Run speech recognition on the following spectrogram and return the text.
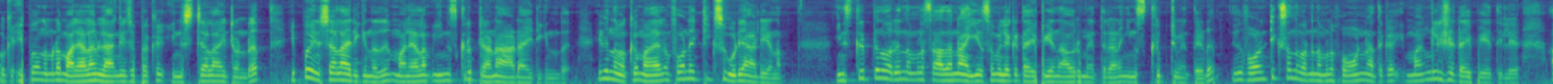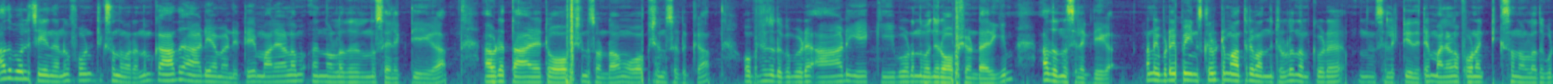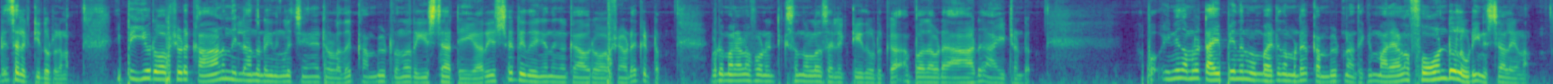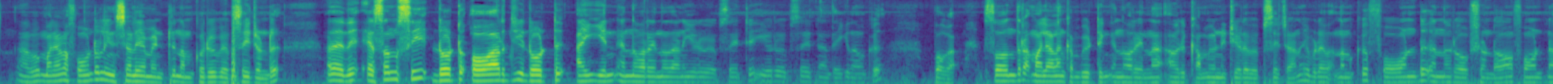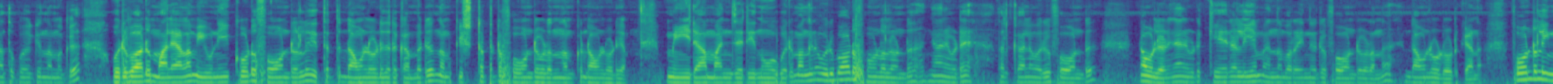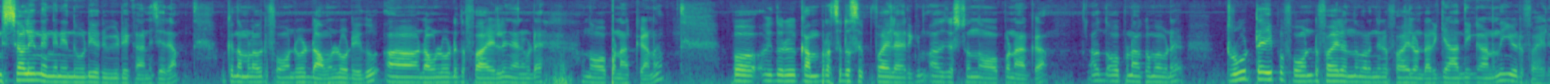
ഓക്കെ ഇപ്പോൾ നമ്മുടെ മലയാളം ലാംഗ്വേജ് പാക്ക് ഇൻസ്റ്റാൾ ആയിട്ടുണ്ട്. ഇപ്പോൾ ഇൻസ്റ്റാൾ ആയിരിക്കുന്നത് മലയാളം ഇൻസ്ക്രിപ്റ്റ് ആണ് ആഡ് ആയിരിക്കുന്നത്. ഇനി നമുക്ക് മലയാളം ഫോണറ്റിക്സ് കൂടി ആഡ് ചെയ്യണം. ഇൻസ്ക്രിപ്റ്റ് എന്ന് പറയുന്നത് നമ്മൾ സാധാരണ ഐ എസ് എമ്മിലൊക്കെ ടൈപ്പ് ചെയ്യുന്ന ആ ഒരു മെത്തേഡാണ് ഇൻസ്ക്രിപ്റ്റ് മെത്തേഡ് ഇത് ഫോണറ്റിക്സ് എന്ന് പറഞ്ഞാൽ നമ്മൾ ഫോണിനകത്തൊക്കെ മംഗ്ലീഷ് ടൈപ്പ് ചെയ്യത്തില്ലേ? അതുപോലെ ചെയ്യുന്നതാണ് ഫോണറ്റിക്സ് എന്ന് പറയുന്നത്. നമുക്ക് അത് ആഡ് ചെയ്യാൻ വേണ്ടിയിട്ട് മലയാളം എന്നുള്ളതിൽ നിന്ന് സെലക്ട് ചെയ്യുക. അവിടെ താഴെയായിട്ട് ഓപ്ഷൻസ് ഉണ്ടാകും ഓപ്ഷൻസ് എടുക്കുക. ഓപ്ഷൻസ് എടുക്കുമ്പോൾ ഇവിടെ ആഡ് എ കീബോർഡ് എന്ന് പറഞ്ഞൊരു ഓപ്ഷൻ ഉണ്ടായിരിക്കും. അതൊന്ന് സെലക്ട് ചെയ്യുക. കാരണം ഇവിടെ ഇപ്പോൾ ഇൻസ്ക്രിപ്റ്റ് മാത്രമേ വന്നിട്ടുള്ളൂ. നമുക്കിവിടെ സെലക്ട് ചെയ്തിട്ട് മലയാളം ഫോണറ്റിക്സ് എന്നുള്ളത് കൂടി സെലക്ട് ചെയ്ത് കൊടുക്കണം. ഇപ്പോൾ ഈ ഒരു ഓപ്ഷൻ ഇവിടെ കാണുന്നില്ല എന്നുണ്ടെങ്കിൽ നിങ്ങൾ ചെയ്യാനായിട്ടുള്ളത് കമ്പ്യൂട്ടർ ഒന്ന് റീസ്റ്റാർട്ട് ചെയ്യുക. റീസ്റ്റാർട്ട് ചെയ്ത് കഴിഞ്ഞാൽ നിങ്ങൾക്ക് ആ ഒരു ഓപ്ഷൻ അവിടെ കിട്ടും. ഇവിടെ മലയാളം ഫോണറ്റിക്സ് എന്നുള്ളത് സെലക്ട് ചെയ്ത് കൊടുക്കുക. അപ്പോൾ അത് അവിടെ ആഡ് ആയിട്ടുണ്ട്. അപ്പോൾ ഇനി നമ്മൾ ടൈപ്പ് ചെയ്യുന്നതിന് മുമ്പായിട്ട് നമ്മുടെ കമ്പ്യൂട്ടറിനകത്തേക്ക് മലയാളം ഫോണ്ടുകൾ കൂടി ഇൻസ്റ്റാൾ ചെയ്യണം. അപ്പോൾ മലയാളം ഫോണ്ടുകൾ ഇൻസ്റ്റാൾ ചെയ്യാൻ വേണ്ടിയിട്ട് നമുക്കൊരു വെബ്സൈറ്റ് ഉണ്ട്. അതായത് S M C dot O R G dot I N എന്ന് പറയുന്നതാണ് ഈ ഒരു വെബ്സൈറ്റ് ഈ ഒരു വെബ്സൈറ്റിനകത്തേക്ക് നമുക്ക് പോകാം. സ്വതന്ത്ര മലയാളം കമ്പ്യൂട്ടിംഗ് എന്ന് പറയുന്ന ഒരു കമ്മ്യൂണിറ്റിയുടെ വെബ്സൈറ്റാണ് ഇവിടെ നമുക്ക് ഫോണ്ട് എന്നൊരു ഓപ്ഷൻ ഉണ്ടാവും. ആ ഫോണ്ടിനകത്ത് പോയി നമുക്ക് ഒരുപാട് മലയാളം യൂണീക്കോഡ് ഫോണ്ടുകൾ ഇത്തരത്തിൽ ഡൗൺലോഡ് ചെയ്തെടുക്കാൻ പറ്റും. നമുക്ക് ഇഷ്ടപ്പെട്ട ഫോണ്ട് ഇവിടെ നിന്ന് നമുക്ക് ഡൗൺലോഡ് ചെയ്യാം. മീര മഞ്ചരി നൂപുരം അങ്ങനെ ഒരുപാട് ഫോണ്ടുകളുണ്ട് ഞാനിവിടെ തൽക്കാലം ഒരു ഫോണ്ട് ഡൗൺലോഡ് ചെയ്യണം. ഞാനിവിടെ കേരളീയം എന്ന് പറയുന്ന ഒരു ഫോണ്ട് ഇവിടെ നിന്ന് ഡൗൺലോഡ് കൊടുക്കുകയാണ്. ഫോണ്ടുകൾ ഇൻസ്റ്റാൾ ചെയ്യുന്ന എങ്ങനെയെന്ന് കൂടി ഒരു വീഡിയോ കാണിച്ചു തരാം. ഓക്കെ നമ്മൾ ഒരു ഫോണ്ട് ഇവിടെ ഡൗൺലോഡ് ചെയ്തു. ഡൗൺലോഡ് ചെയ്ത ഫയൽ ഞാനിവിടെ ഒന്ന് ഓപ്പൺ ആക്കുകയാണ്. അപ്പോൾ ഇതൊരു കംപ്രസ്ഡ് സിപ്പ് ഫയലായിരിക്കും അത് ജസ്റ്റ് ഒന്ന് ഓപ്പൺ ആക്കുക. അത് ഓപ്പൺ ആക്കുമ്പോൾ ഇവിടെ ട്രൂ ടൈപ്പ് ഫോണ്ട് ഫയൽ എന്ന് പറഞ്ഞൊരു ഫയൽ ഉണ്ടായിരിക്കും ആദ്യം കാണുന്ന ഈ ഒരു file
